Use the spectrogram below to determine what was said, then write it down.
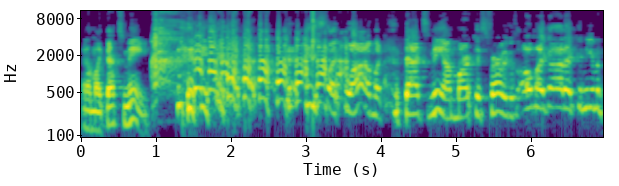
And I'm like, that's me. He's like, what? I'm like, that's me. I'm Marcus Ferro. He goes, oh my God, I can even,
